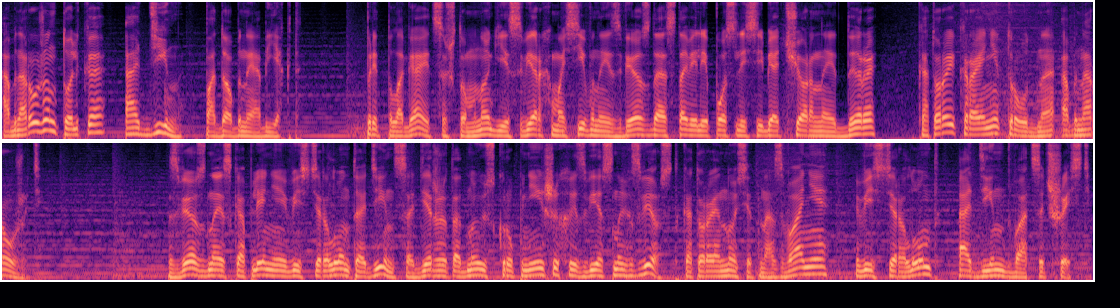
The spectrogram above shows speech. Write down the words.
обнаружен только один подобный объект. Предполагается, что многие сверхмассивные звезды оставили после себя черные дыры, которые крайне трудно обнаружить. Звездное скопление Вестерлунд-1 содержит одну из крупнейших известных звезд, которая носит название Вестерлунд-126.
